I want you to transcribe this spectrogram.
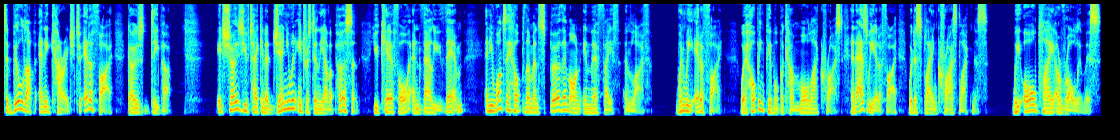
To build up and encourage, to edify, goes deeper. It shows you've taken a genuine interest in the other person, you care for and value them, and you want to help them and spur them on in their faith and life. When we edify, we're helping people become more like Christ, and as we edify, we're displaying Christ likeness. We all play a role in this,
